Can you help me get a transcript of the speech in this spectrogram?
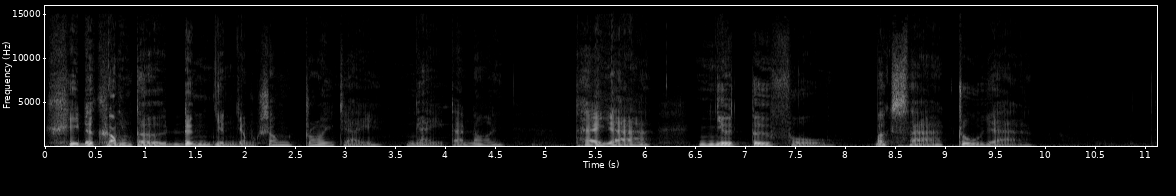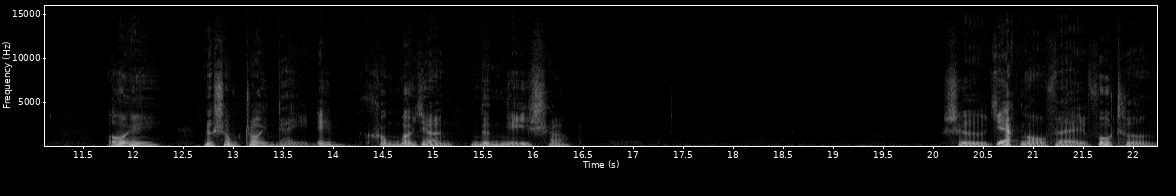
Khi Đức Khổng Tử đứng nhìn dòng sông trôi chảy, Ngài đã nói, Thể giả như tư phụ, bất xả trú giả. Ôi, nước sông trôi ngày đêm, không bao giờ ngưng nghỉ sao? Sự giác ngộ về vô thường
